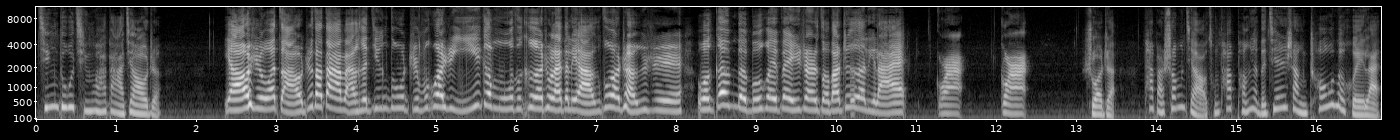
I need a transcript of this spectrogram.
京都青蛙大叫着。要是我早知道大阪和京都只不过是一个模子刻出来的两座城市，我根本不会费事儿走到这里来。呱，呱，说着，他把双脚从他朋友的肩上抽了回来，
